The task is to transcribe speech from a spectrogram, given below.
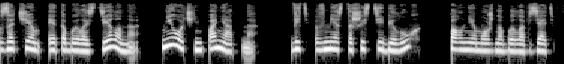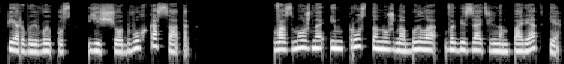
Зачем это было сделано, не очень понятно, ведь вместо шести белух вполне можно было взять в первый выпуск еще двух касаток. Возможно, им просто нужно было в обязательном порядке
